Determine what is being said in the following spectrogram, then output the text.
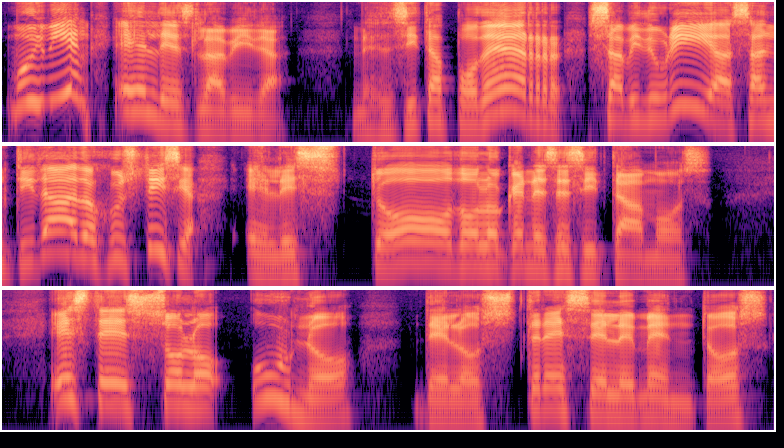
Muy bien, Él es la vida. Necesita poder, sabiduría, santidad o justicia. Él es todo lo que necesitamos. Este es solo uno de los tres elementos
